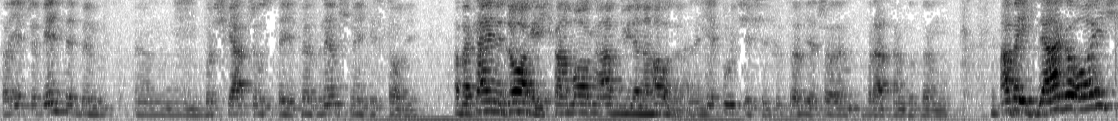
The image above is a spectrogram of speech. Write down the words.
to jeszcze więcej bym em, doświadczył z tej wewnętrznej historii. Aber keine Sorge, ich fahre morgen Abend wieder nach Hause. Ale nie bójcie się, jutro wieczorem wracam do domu. Aber ich sage euch,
